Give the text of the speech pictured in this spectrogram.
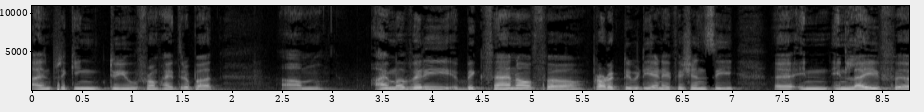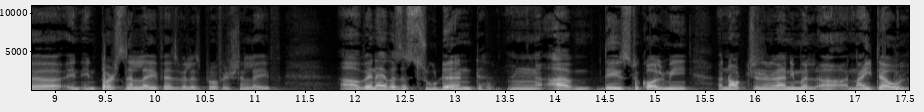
I'm speaking to you from Hyderabad. Um, I'm a very big fan of uh, productivity and efficiency uh, in in life, uh, in in personal life as well as professional life. Uh, when I was a student, mm, um, they used to call me a nocturnal animal, uh, a night owl,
